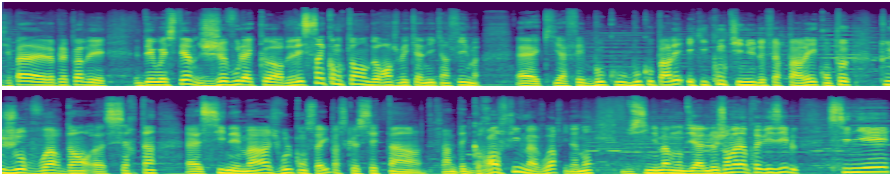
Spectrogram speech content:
C'est pas la plupart des, westerns, je vous l'accorde. Les 50 ans d'Orange Mécanique, un film euh, qui a fait beaucoup, beaucoup parler et qui continue de faire parler et qu'on peut toujours voir dans euh, certains euh, cinémas. Je vous le conseille parce que c'est un, un, des grands films à voir finalement du cinéma mondial. Le journal imprévisible signé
